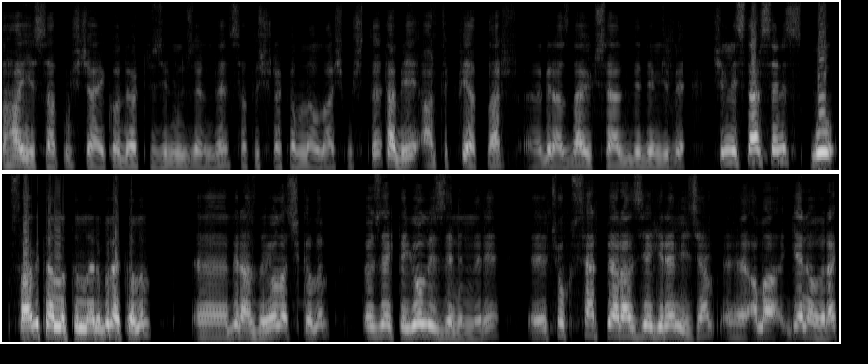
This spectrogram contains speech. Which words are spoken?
daha iyi satmış Cayko 420'nin üzerinde satış rakamına ulaşmıştı. Tabii artık fiyatlar e, biraz daha yükseldi dediğim gibi. Şimdi isterseniz bu sabit anlatımları bırakalım. e, Biraz da yola çıkalım. Özellikle yol izlenimleri. e, Çok sert bir araziye giremeyeceğim ama genel olarak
